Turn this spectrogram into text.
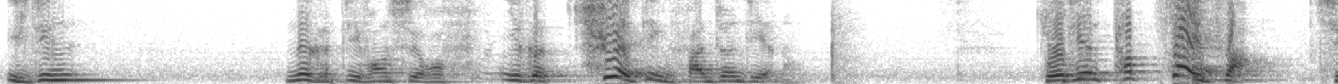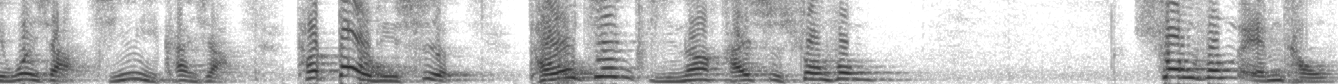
已经那个地方是有一个确定反转点了。昨天它再涨，请问一下，请你看一下，它到底是头肩底呢，还是双峰？双峰 M 头。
